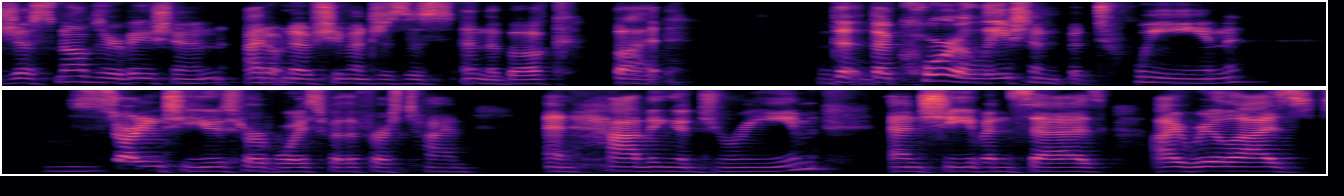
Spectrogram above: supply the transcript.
just an observation, I don't know if she mentions this in the book, but the the correlation between mm. starting to use her voice for the first time and having a dream and she even says i realized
